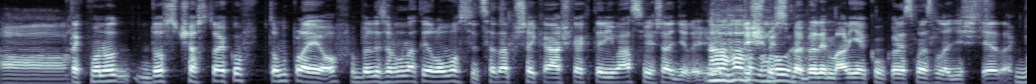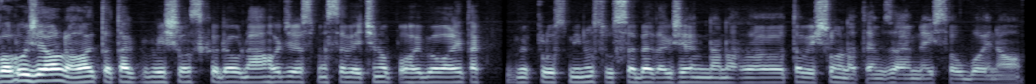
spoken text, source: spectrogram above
A... Tak ono dost často jako v tom playoff byly zrovna ty Lovosice, ta překážka, který vás vyřadili. Že? No, Když my jsme byli malí a koukali jsme z hlediště. Tak... Bohužel, no, to tak vyšlo shodou náhod, že jsme se většinou pohybovali tak plus minus u sebe, takže na, na, to vyšlo na ten vzájemný souboj. No.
